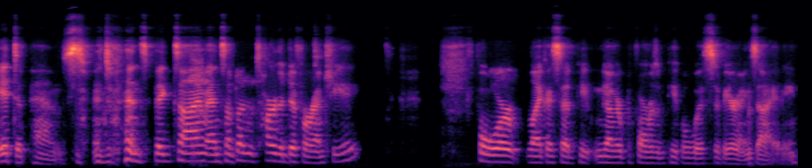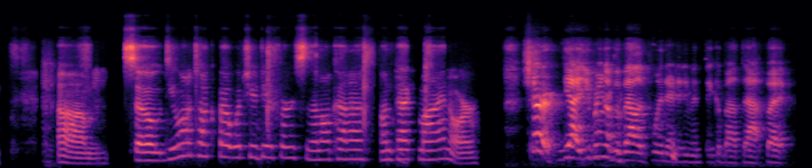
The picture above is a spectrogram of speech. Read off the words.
it depends. It depends big time, and sometimes it's hard to differentiate for, like I said, people, younger performers and people with severe anxiety. Um, so, do you want to talk about what you do first, and then I'll kind of unpack mine, or? Sure. Yeah, you bring up a valid point. I didn't even think about that, but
